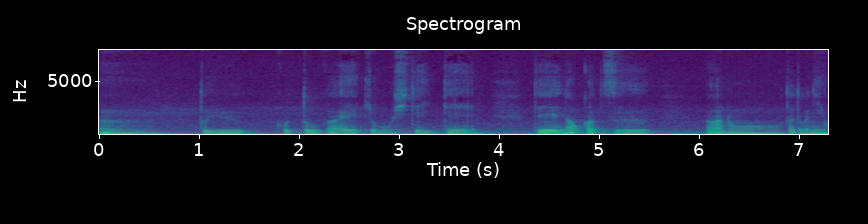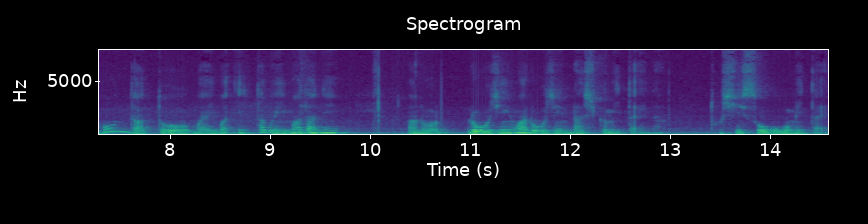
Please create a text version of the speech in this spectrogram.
うんということが影響していてでなおかつあの例えば日本だと、まあ、今多分いまだにあの老人は老人らしくみたいな年相応みたいな。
